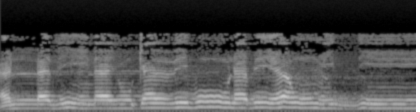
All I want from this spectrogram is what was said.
الَّذِينَ يُكَذِّبُونَ بِيَوْمِ الدِّينِ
